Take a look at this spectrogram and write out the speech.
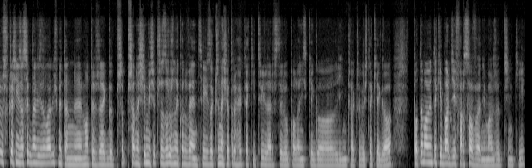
już wcześniej zasygnalizowaliśmy ten e, motyw, że jakby prze, przenosimy się przez różne konwencje i zaczyna się trochę jak taki thriller w stylu polańskiego Lyncha, czegoś takiego. Potem mamy takie bardziej farsowe niemalże odcinki.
